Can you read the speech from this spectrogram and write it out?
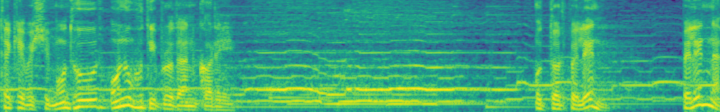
থেকে বেশি মধুর অনুভূতি প্রদান করে। উত্তর পেলেন? পেলেন না?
